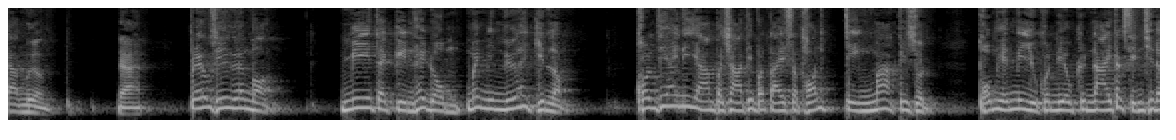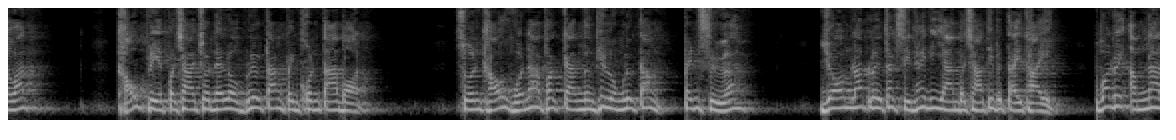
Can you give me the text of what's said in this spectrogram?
การเมืองนะเปลวสีเงินบอก มีแต่กลิ่นให้ดม ไม่มีเนื้อให้กินหรอก คนที่ให้นิยามประชาธิปไตยสะท้อนจริงมากที่สุด ผมเห็นมีอยู่คนเดียวคือนายทักษิณชินวัตรเขาเปรียบประชาชนในระบบเลือกตั้งเป็นคนตาบอด ส่วนเขาหัวหน้าพรรคการเมืองที่ลงเลือกตั้งเป็นเสือ ยอมรับเลยทักษิณให้นิยามประชาธิปไตยไทย ว่าด้วยอำนาจ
